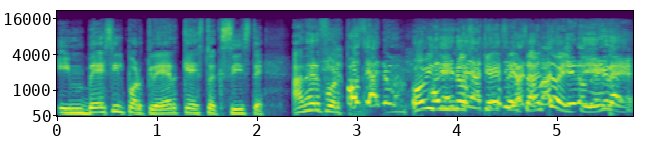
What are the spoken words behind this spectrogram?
imbécil por creer que esto existe. A ver, Fortuna. O sea, no. Hoy dinos qué es el salto del tigre.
